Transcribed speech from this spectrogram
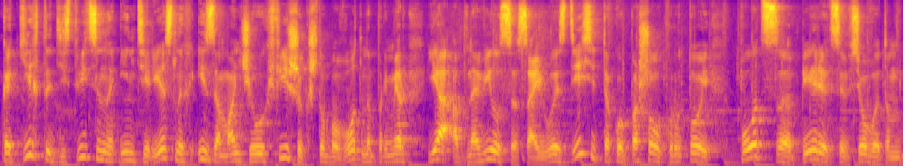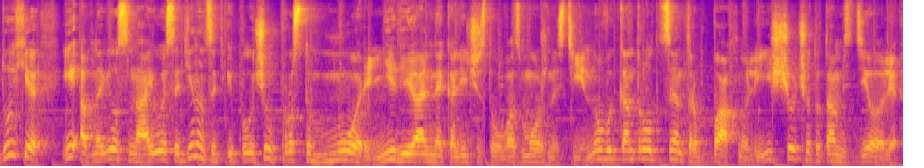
каких-то действительно интересных и заманчивых фишек, чтобы вот, например, я обновился с iOS 10, такой пошел крутой поц, перец и все в этом духе, и обновился на iOS 11 и получил просто море, нереальное количество возможностей. Новый контрол-центр бахнули, еще что-то там сделали.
